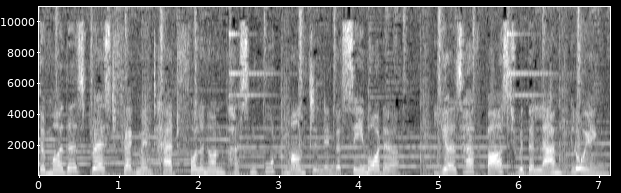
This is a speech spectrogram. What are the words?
The mother's breast fragment had fallen on Bhasmkoot mountain in the same order. Years have passed with the lamp glowing.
